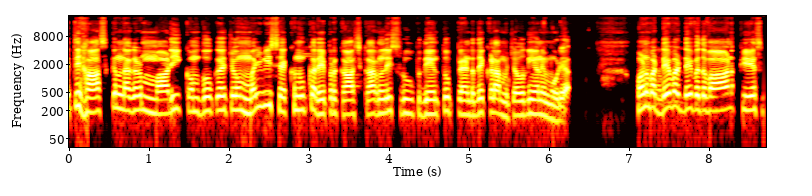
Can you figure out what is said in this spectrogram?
ਇਤਿਹਾਸਕ ਨਗਰ ਮਾੜੀ ਕੰਬੋਕੇ ਚੋਂ ਮਜਵੀ ਸਿੱਖ ਨੂੰ ਘਰੇ ਪ੍ਰਕਾਸ਼ ਕਰਨ ਲਈ ਸਰੂਪ ਦੇਣ ਤੋਂ ਪਿੰਡ ਦੇ ਘੜਮ ਚੌਧਰੀਆਂ ਨੇ ਮੋੜਿਆ। ਹੁਣ ਵੱਡੇ ਵੱਡੇ ਵਿਦਵਾਨ ਫੇਸ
